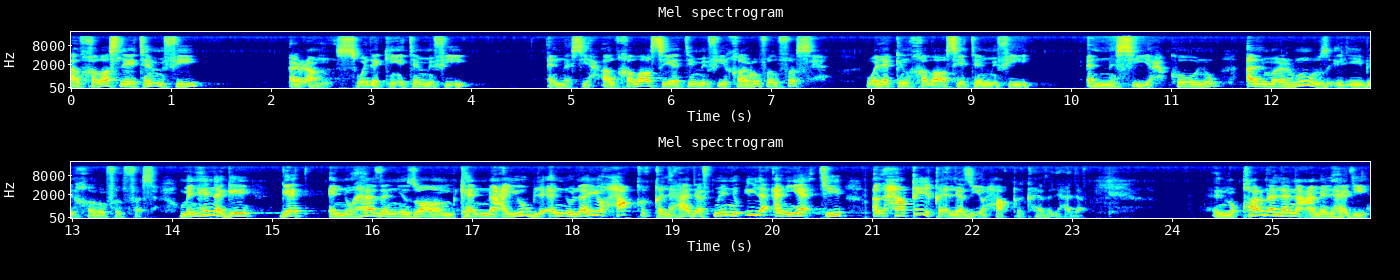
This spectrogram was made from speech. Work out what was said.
الخلاص لا يتم في الرمز ولكن يتم في المسيح. الخلاص يتم في خروف الفصح ولكن الخلاص يتم في المسيح كونه المرموز إليه بخروف الفصح. ومن هنا جه جت إنه هذا النظام كان معيوب لأنه لا يحقق الهدف منه إلى أن يأتي الحقيقي الذي يحقق هذا الهدف. المقارنة اللي أنا عاملها دي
